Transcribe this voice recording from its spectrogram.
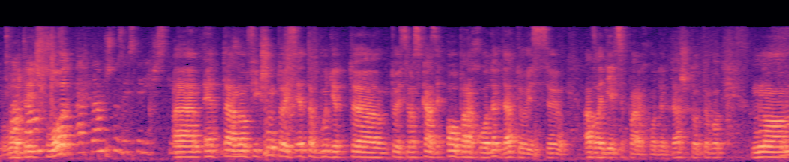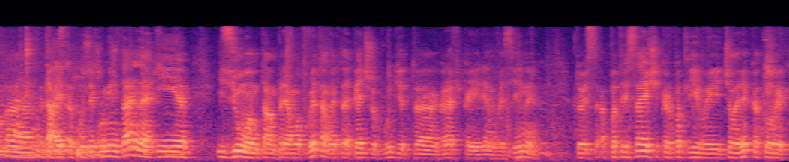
Вот а там Речь что- флот. А там что за исторические? А, Это нон-фикшн, то есть это будет э, то есть рассказы о пароходах, да, то есть э, о владельцах пароходах, да, что-то вот. Но э, да, это будет документально и изюмом там прям вот в этом, это опять же будет э, графика Елены Васильевны. То есть потрясающий, кропотливый человек, который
